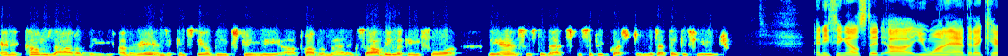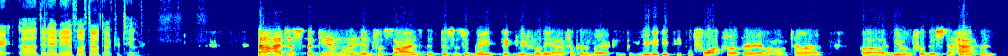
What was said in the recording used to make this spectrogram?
and it comes out of the other ends, it can still be extremely uh, problematic. So I'll be looking for the answers to that specific question, which I think is huge. Anything else that you want to add that I care that I may have left out, Dr. Taylor? Now, I just again want to emphasize that this is a great victory for the African American community. People fought for a very long time, uh, you know, for this to happen.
